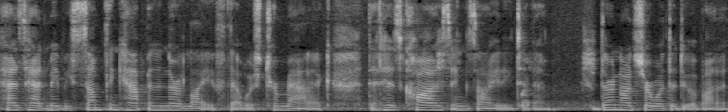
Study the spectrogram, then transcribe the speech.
has had maybe something happen in their life that was traumatic that has caused anxiety to them. They're not sure what to do about it.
